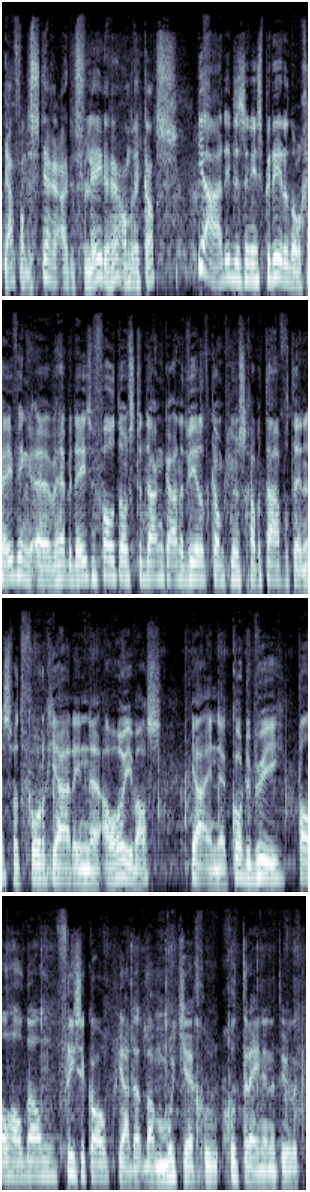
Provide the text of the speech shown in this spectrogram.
ja, van de sterren uit het verleden, hè? André Kats. Ja, dit is een inspirerende omgeving. Uh, we hebben deze foto's te danken aan het wereldkampioenschap tafeltennis... wat vorig jaar in uh, Ahoy was. Ja, en uh, Cordebuy, Paul Haldan, Vriesekoop... ja, dat, dan moet je goed, goed trainen natuurlijk.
